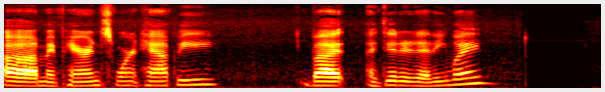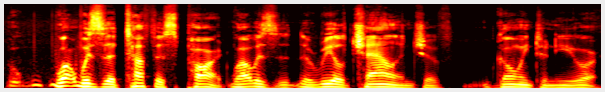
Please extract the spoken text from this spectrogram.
Uh, my parents weren't happy, but I did it anyway. What was the toughest part? What was the, the real challenge of going to New York?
